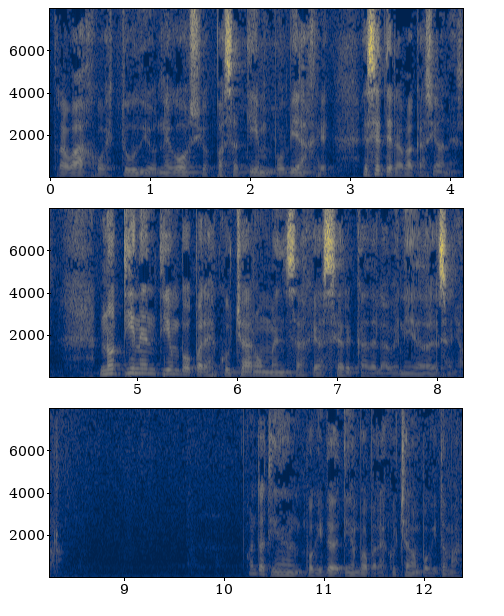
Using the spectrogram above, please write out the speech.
trabajo, estudio, negocios, pasatiempo, viaje, etcétera, vacaciones. No tienen tiempo para escuchar un mensaje acerca de la venida del Señor. ¿Cuántos tienen un poquito de tiempo para escuchar un poquito más?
